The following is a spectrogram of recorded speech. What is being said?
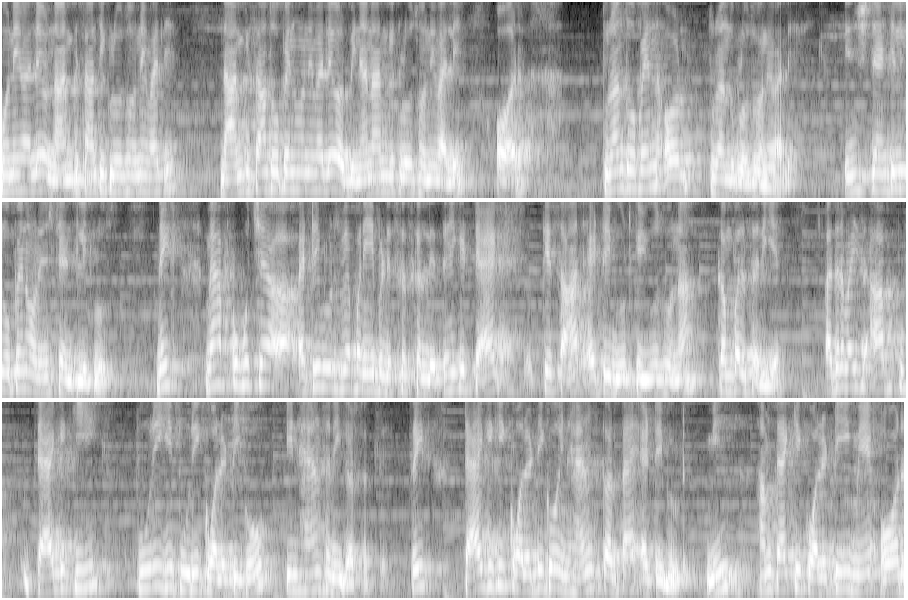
होने वाले और नाम के साथ ही क्लोज होने वाले। नाम के साथ ओपन होने वाले और बिना नाम के क्लोज होने वाले और तुरंत ओपन और तुरंत क्लोज होने वाले। इंस्टेंटली ओपन और इंस्टेंटली क्लोज। राइट? मैं आपको कुछ एट्रीब्यूट्स भी अपन यहीं पर डिस्कस कर लेते हैं कि टैग्स के साथ एट्रीब्यूट का यूज़ होना कंपलसरी है। अदरवाइज़ आप टैग की पूरी की पूरी क्वालिटी को इन्हेंस नहीं कर सकते। राइट टैग की क्वालिटी को इन्हेंस करता है एट्रीब्यूट मींस हम टैग की क्वालिटी में और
